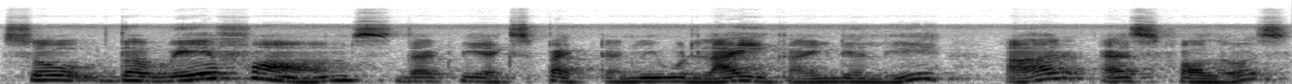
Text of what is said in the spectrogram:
So the waveforms that we expect and we would like ideally are as follows.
